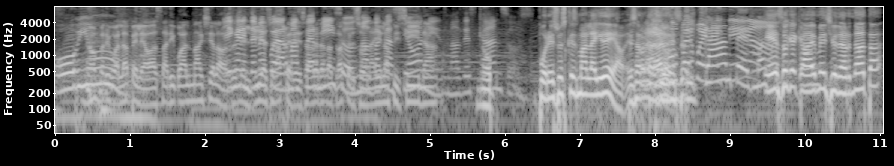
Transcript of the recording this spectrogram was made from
Obvio. No, pero igual la pelea va a estar igual, Maxi, a la orden El del gerente día. me puede dar más permisos, más vacaciones, más descansos. por eso es que es mala idea esa porque Claro, relación. es idea. Eso que acaba de mencionar Nata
